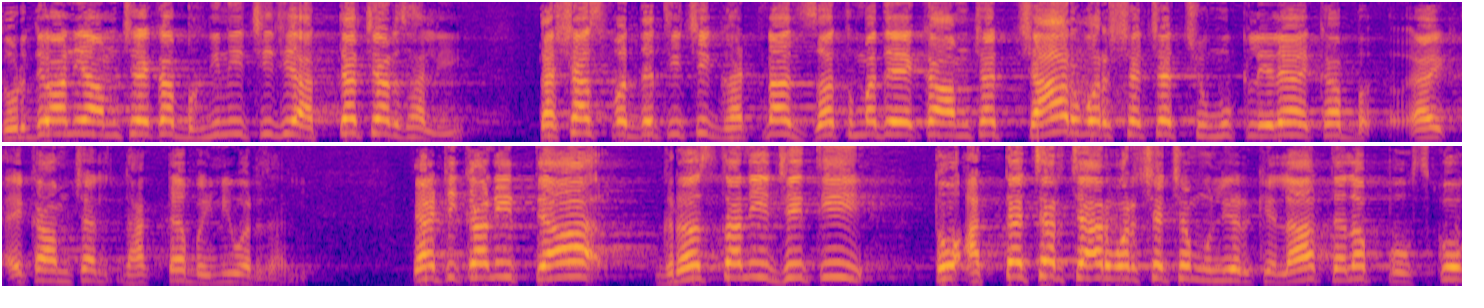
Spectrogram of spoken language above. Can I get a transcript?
दुर्दैवाने आमच्या एका भगिनीची जी अत्याचार झाली तशाच पद्धतीची घटना जतमध्ये एका आमच्या चार वर्षाच्या चिमुकलेल्या एका एका आमच्या धाकट्या बहिणीवर झाली. त्या ठिकाणी त्या ग्रहस्थानी जे ती तो अत्याचार चार वर्षाच्या मुलीवर केला त्याला पोस्को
